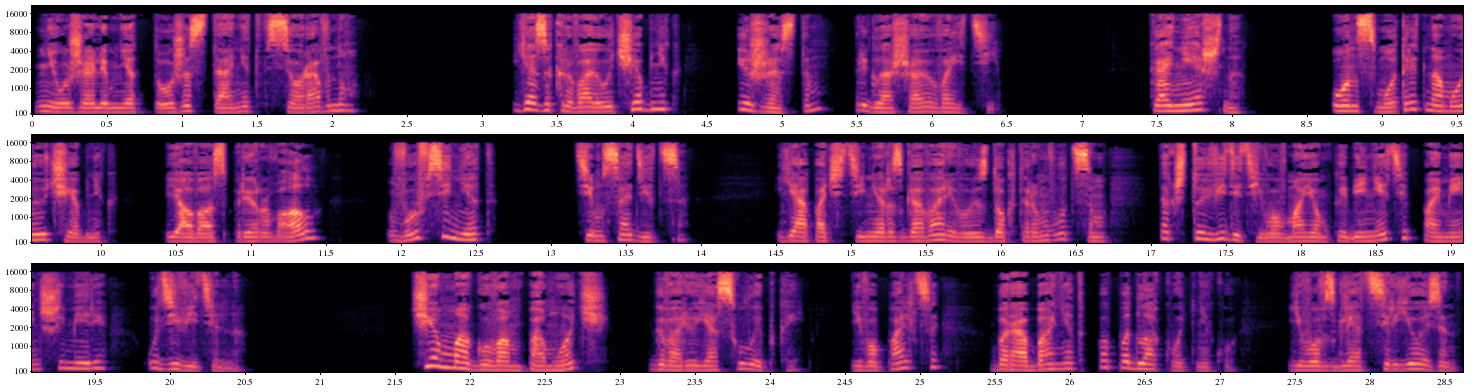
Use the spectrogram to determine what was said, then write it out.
Неужели мне тоже станет все равно? Я закрываю учебник и жестом приглашаю войти. Конечно. Он смотрит на мой учебник. «Я вас прервал?» «Вовсе нет». Тим садится. Я почти не разговариваю с доктором Вудсом, так что видеть его в моем кабинете, по меньшей мере, удивительно. «Чем могу вам помочь?» — говорю я с улыбкой. Его пальцы барабанят по подлокотнику. Его взгляд серьезен.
